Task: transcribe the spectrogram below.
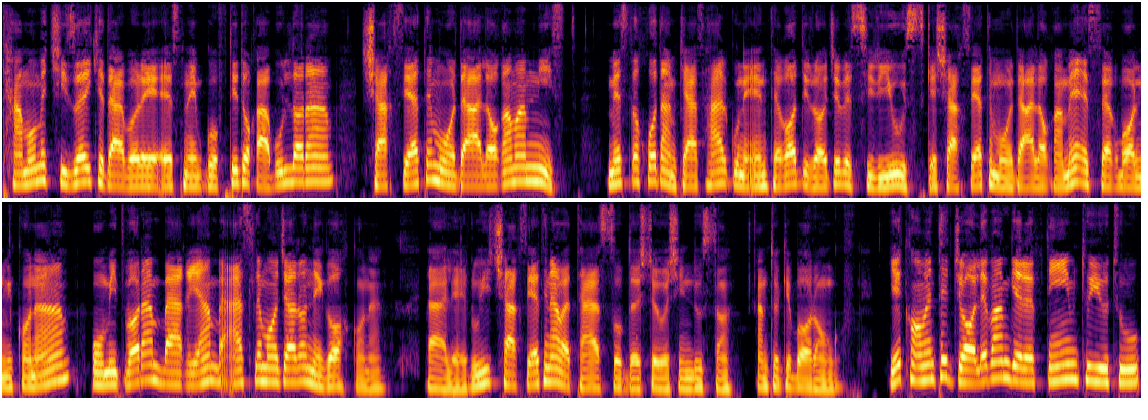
تمام چیزایی که درباره اسنیپ گفتید و قبول دارم شخصیت مورد علاقم هم نیست. مثل خودم که از هر گونه انتقادی راجع به سیریوس که شخصیت مورد علاقمه استقبال می‌کنم امیدوارم بقیه هم به اصل ماجرا نگاه کنن. بله روی شخصیتی نباید تعصب داشته باشین دوستان. همطور که باران گفت. یه کامنت جالبم گرفتیم تو یوتیوب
